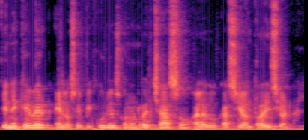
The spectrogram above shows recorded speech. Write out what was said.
tiene que ver en los epicúreos con un rechazo a la educación tradicional.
